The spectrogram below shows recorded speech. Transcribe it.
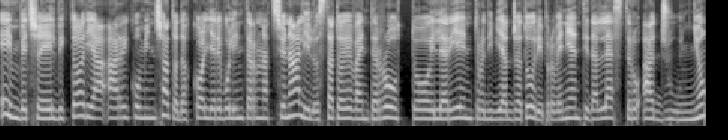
E invece il Victoria ha ricominciato ad accogliere voli internazionali, lo Stato aveva interrotto il rientro di viaggiatori provenienti dall'estero a giugno,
